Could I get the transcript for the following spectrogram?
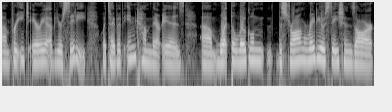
um, for each area of your city, what type of income there is, um, what the local, the strong radio stations are.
